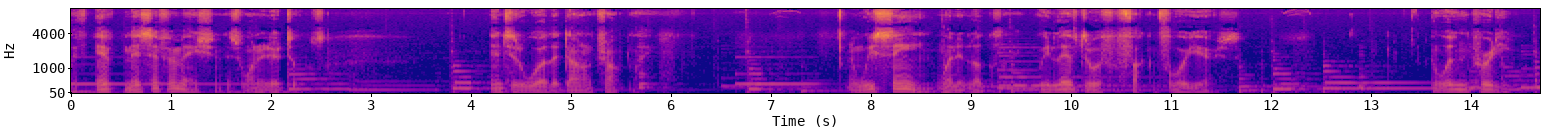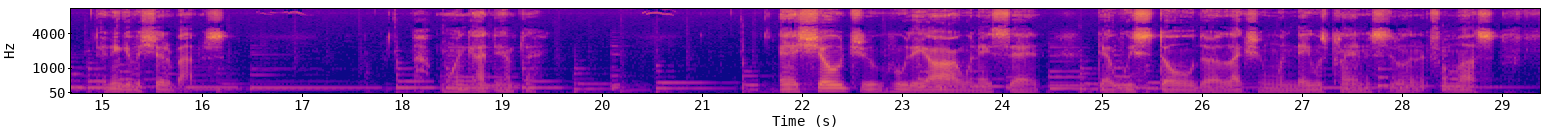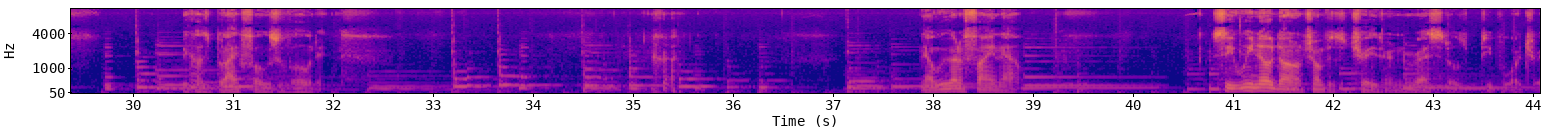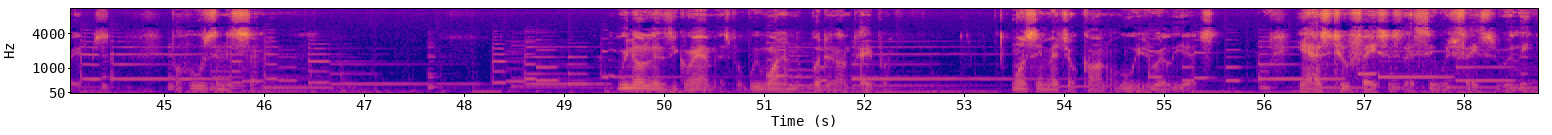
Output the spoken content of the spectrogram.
with misinformation as one of their tools into the world that Donald Trump likes. We've seen what it looks like. We lived through it for fucking four years. It wasn't pretty. They didn't give a shit about us. Not one goddamn thing. And it showed you who they are when they said that we stole the election when they was planning stealing it from us. because black folks voted. Going to find out. See, we know Donald Trump is a traitor and the rest of those people are traitors. But who's in the Senate? We know Lindsey Graham is, but we want him to put it on paper. We want to see Mitch McConnell, who he really is. He has two faces. Let's see which face is really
